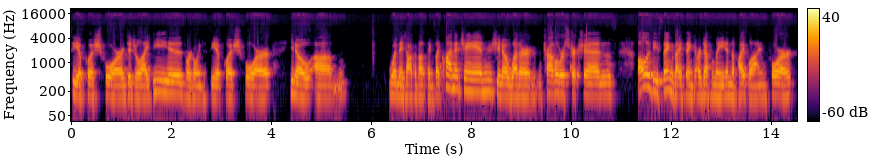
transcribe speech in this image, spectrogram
see a push for digital IDs. We're going to see a push for, you know, um, when they talk about things like climate change, you know, whether travel restrictions, all of these things I think are definitely in the pipeline for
